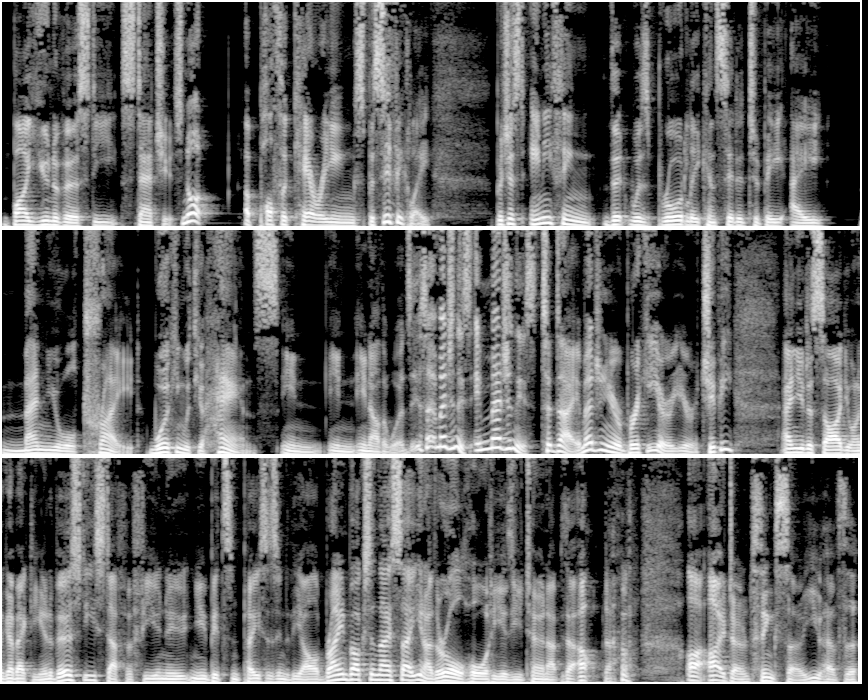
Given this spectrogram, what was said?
by university statutes. Not apothecarying specifically, but just anything that was broadly considered to be a manual trade, working with your hands in, in, in other words. So imagine this, imagine this today. Imagine you're a brickie or you're a chippy and you decide you want to go back to university, stuff a few new, new bits and pieces into the old brain box and they say, you know, they're all haughty as you turn up. Say, oh, no. I don't think so. You have the,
